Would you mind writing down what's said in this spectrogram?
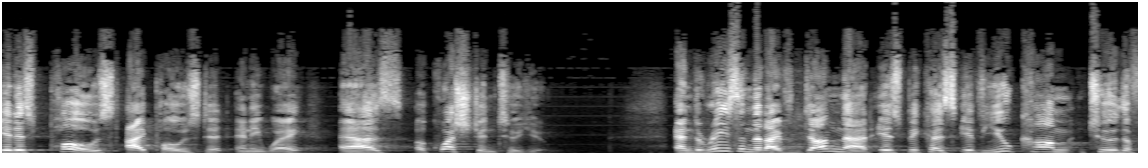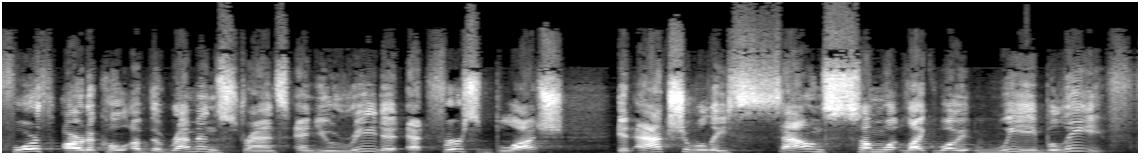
it is posed, I posed it anyway, as a question to you. And the reason that I've done that is because if you come to the fourth article of the Remonstrance and you read it at first blush, it actually sounds somewhat like what we believe.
